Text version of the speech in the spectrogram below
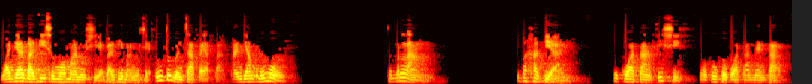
Wajar bagi semua manusia, bagi manusia untuk mencapai apa? Panjang umur, cemerlang, kebahagiaan, kekuatan fisik maupun kekuatan mental,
